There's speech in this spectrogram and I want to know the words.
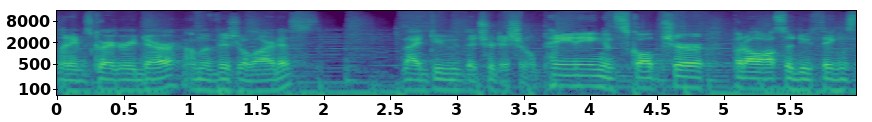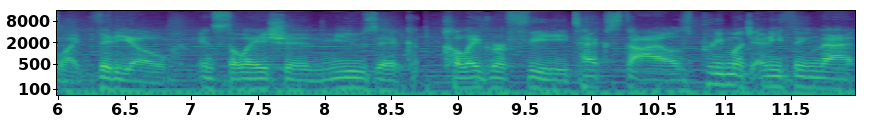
My name is Gregory Durr. I'm a visual artist. I do the traditional painting and sculpture, but I'll also do things like video, installation, music, calligraphy, textiles, pretty much anything that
